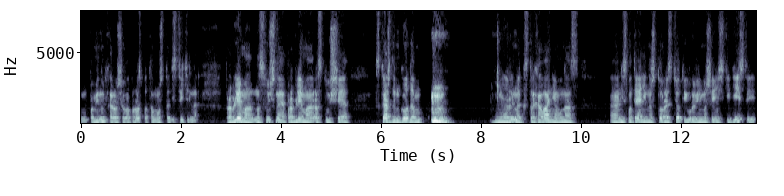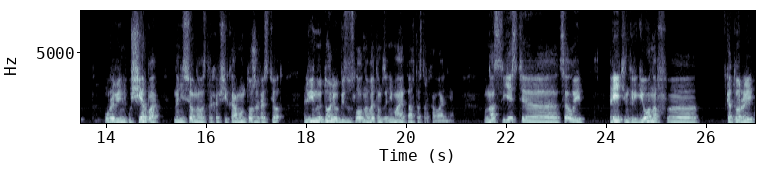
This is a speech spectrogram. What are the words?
упомянуть, хороший вопрос, потому что действительно проблема насущная, проблема растущая. С каждым годом рынок страхования у нас, несмотря ни на что, растет, и уровень мошеннических действий, уровень ущерба, нанесенного страховщикам, он тоже растет. Львиную долю, безусловно, в этом занимает автострахование. У нас есть э, целый рейтинг регионов, э, который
